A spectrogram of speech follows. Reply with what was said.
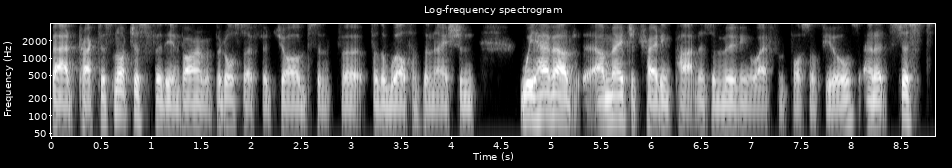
bad practice, not just for the environment, but also for jobs and for, for the wealth of the nation. We have our, our major trading partners are moving away from fossil fuels, and it's just,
